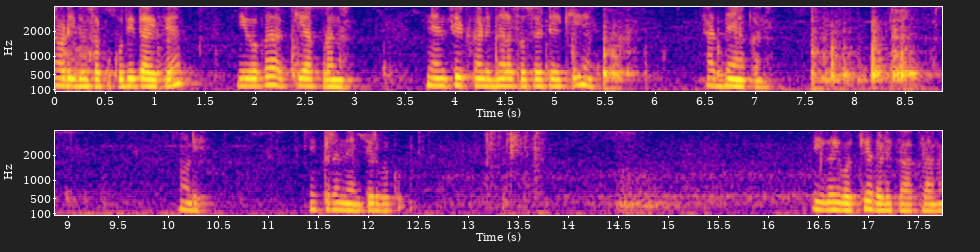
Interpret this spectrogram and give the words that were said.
ನೋಡಿ, ಇದೊಂದು ಸ್ವಲ್ಪ ಕುದೀತಾ ಇದೆ ಇವಾಗ ಅಕ್ಕಿ ಹಾಕ್ಬಿಡೋಣ. ನೆನೆಸಿ ಇಟ್ಕೊಂಡಿದ್ನಲ್ಲ ಸೊಸೈಟಿ ಅಕ್ಕಿ. ಅದನ್ನೇ ಹಾಕೋಣ. ನೋಡಿ, ಈ ಥರ ನೆನ್ತಿರ್ಬೇಕು. ಈಗ ಇವು ಅಕ್ಕಿ ಅದೊಳಗೆ ಹಾಕೊಳ್ಳೋಣ.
